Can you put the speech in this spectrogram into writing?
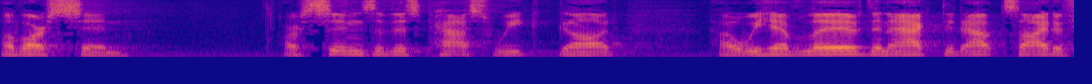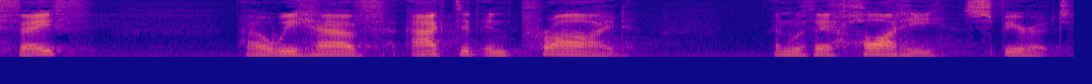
of our sin, our sins of this past week, God, how we have lived and acted outside of faith, how we have acted in pride and with a haughty spirit.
